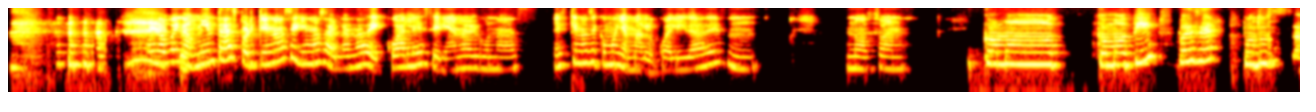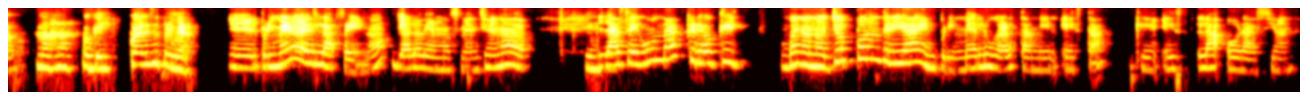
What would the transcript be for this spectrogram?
Pero bueno, mientras, ¿por qué no seguimos hablando de cuáles serían algunas, es que no sé cómo llamarlo, cualidades mm, no son. Como como tips, puede ser, puntos. Ajá, ok. ¿Cuál es el primero? El primero es la fe, ¿no? Ya lo habíamos mencionado. La segunda, creo que, bueno, no, yo pondría en primer lugar también esta, que es la oración.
